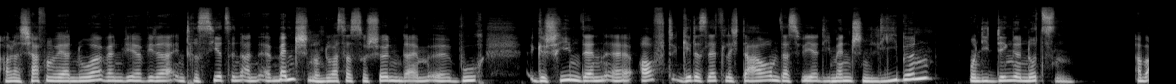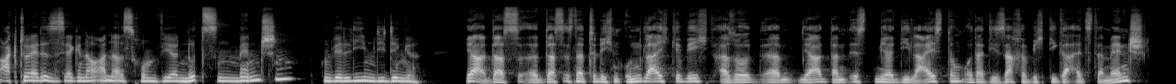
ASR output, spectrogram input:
Aber das schaffen wir ja nur, wenn wir wieder interessiert sind an äh, Menschen. Und du hast das so schön in deinem äh, Buch geschrieben, denn äh, oft geht es letztlich darum, dass wir die Menschen lieben und die Dinge nutzen. Aber aktuell ist es ja genau andersrum. Wir nutzen Menschen und wir lieben die Dinge. Ja, das, das ist natürlich ein Ungleichgewicht. Also ähm, ja, dann ist mir die Leistung oder die Sache wichtiger als der Mensch.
